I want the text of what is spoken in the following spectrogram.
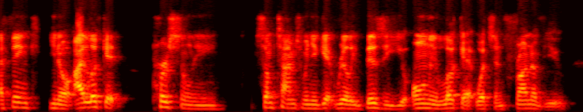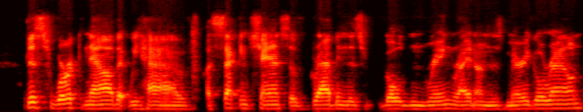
I think, you know, I look at personally, sometimes when you get really busy, you only look at what's in front of you. This work now that we have a second chance of grabbing this golden ring right on this merry-go-round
